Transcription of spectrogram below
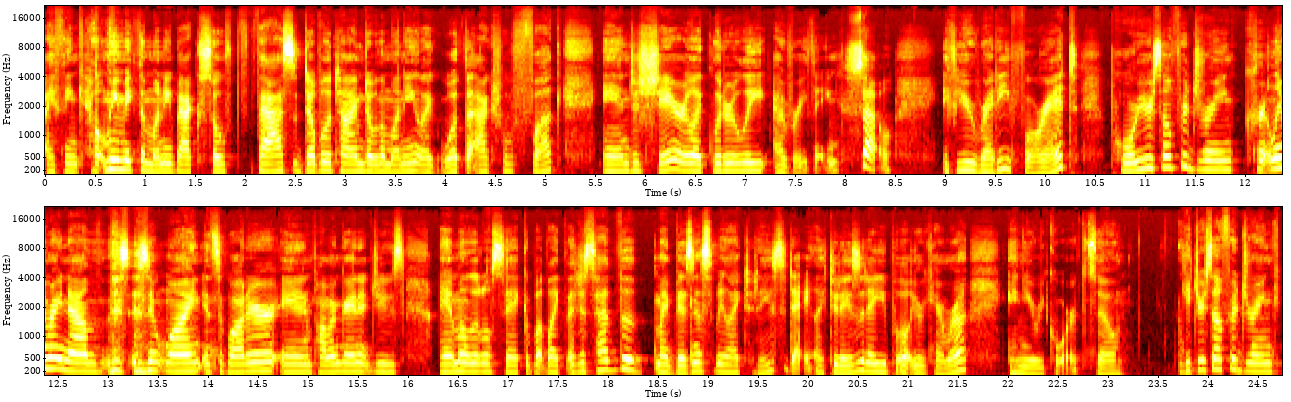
i think help me make the money back so fast double the time double the money like what the actual fuck and just share like literally everything. So if you're ready for it, pour yourself a drink. Currently, right now, this isn't wine, it's water and pomegranate juice. I am a little sick, but like I just had the my business to be like, today's the day. Like today's the day you pull out your camera and you record. So get yourself a drink,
